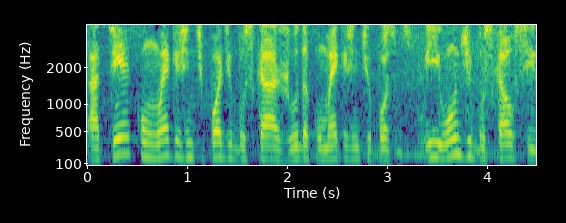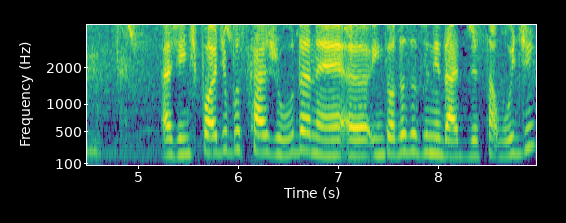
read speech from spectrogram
Até como é que a gente pode buscar ajuda, como é que a gente pode e onde buscar auxílio? A gente pode buscar ajuda, né, em todas as unidades de saúde,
